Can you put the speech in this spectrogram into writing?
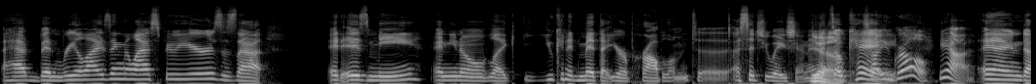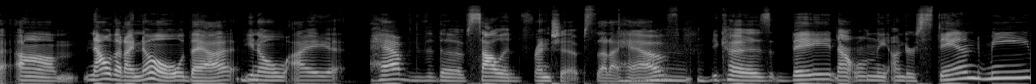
had been realizing the last few years is that it is me and you know like you can admit that you're a problem to a situation and it's okay. That's how you grow. Yeah, and um, now that I know that, you know, I have the, the solid friendships that I have mm-hmm, mm-hmm. because they not only understand me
